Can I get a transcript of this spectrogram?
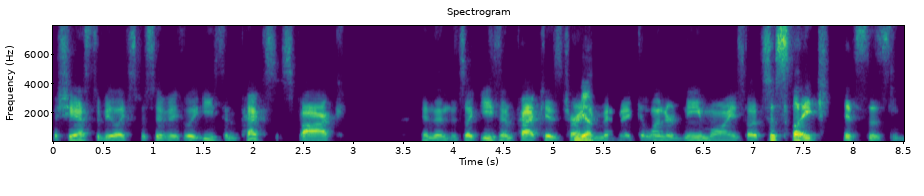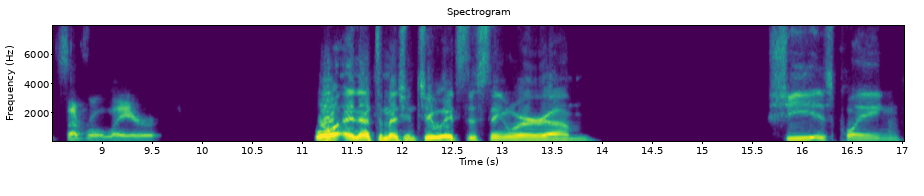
but she has to be like specifically Ethan Peck's Spock. And then it's like Ethan Peck is trying Yeah. to mimic Leonard Nimoy. So it's just like it's this several layer Well, and not to mention too, it's this thing where um she is playing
